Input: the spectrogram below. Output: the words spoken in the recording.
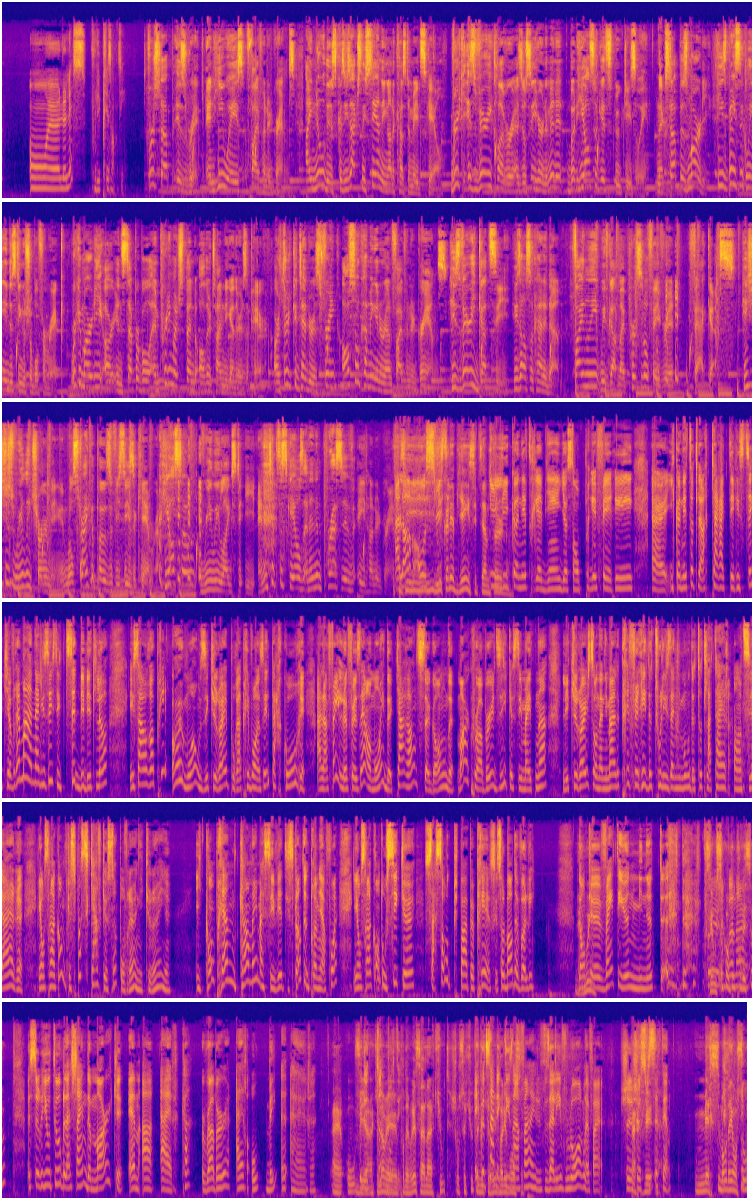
On euh, le laisse vous les présenter. First up is Rick, and he weighs 500 grams. I know this because he's actually standing on a custom made scale. Rick is very clever, as you'll see here in a minute, but he also gets spooked easily. Next up is Marty. He's basically indistinguishable from Rick. Rick and Marty are inseparable and pretty much spend all their time together as a pair. Our third contender is Frank, also coming in around 500 grams. He's very gutsy. He's also kind of dumb. Finally, we've got my personal favorite, Fat Gus. He's just really charming and will strike a pose if he sees a camera. He also really likes to eat, and he tips the scales at an impressive 800 grams. Alors, il, on il les connaît bien, ces petits hamsters. Il les connaît très bien. Il a son préféré. Euh, il connaît toutes leurs caractéristiques. Il a vraiment analysé ces petites bébites-là. Et ça aura pris un mois aux écureuils pour apprivoiser le parcours. À la fin, il le faisait en moins de 40 secondes. Mark Robert dit que c'est maintenant l'écureuil, son animal préféré de tous les animaux de toute la Terre entière. Et on se rend compte que c'est pas si cave que ça pour vrai un écureuil ils comprennent quand même assez vite. Ils se plantent une première fois et on se rend compte aussi que ça saute puis pas à peu près. C'est sur le bord de voler. Ben Donc, oui. euh, 21 minutes de C'est aussi qu'on peut trouver ça? Sur YouTube, la chaîne de Mark, M-A-R-K, Robert, R-O-B-E-R. Euh, oh, C'est bien, de ok, toute non, mais beauté. pour de vrai, ça a l'air cute. Je trouve ça cute. Écoute ça avec tes ça. enfants, vous allez vouloir le faire. Je, suis certaine. Merci. Hey, on se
